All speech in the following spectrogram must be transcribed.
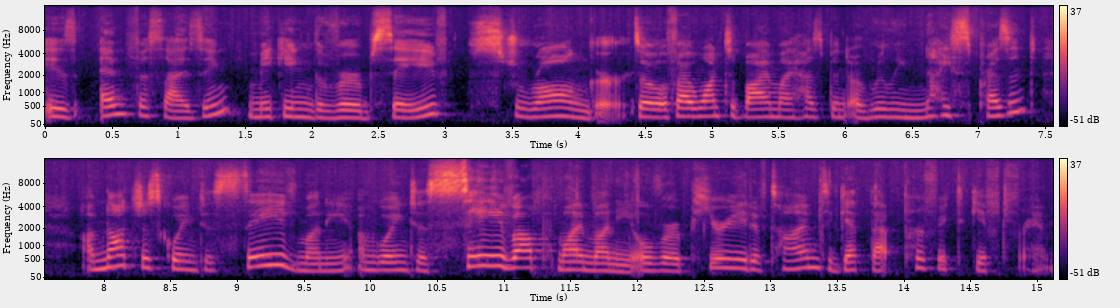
is emphasizing, making the verb save stronger. So if I want to buy my husband a really nice present, I'm not just going to save money, I'm going to save up my money over a period of time to get that perfect gift for him.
